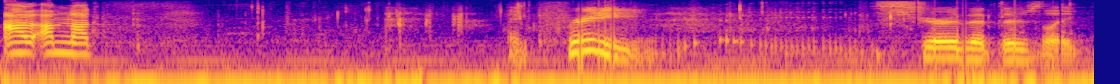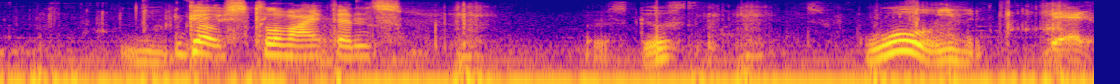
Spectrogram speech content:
I, I'm not. I'm pretty sure that there's like Ghost Leviathans. there's ghost lights. Whoa, even better.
